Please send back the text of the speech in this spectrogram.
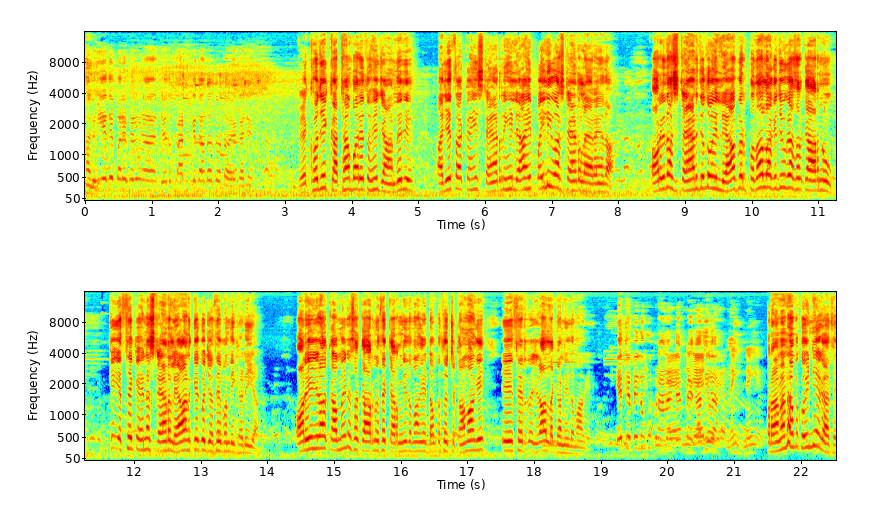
ਤੁਸੀਂ ਇਹਦੇ ਬਾਰੇ ਫਿਰ ਹੁਣ ਜਦੋਂ ਕੱਟ ਕਿਦਾਂ ਦਾ ਤੁਹਾਡਾ ਹੋਏਗਾ ਜੀ? ਵੇਖੋ ਜੀ ਇਕੱਠਾਂ ਬਾਰੇ ਤੁਸੀਂ ਜਾਣਦੇ ਜੇ। ਅਜੇ ਤੱਕ ਅਸੀਂ ਸਟੈਂਡ ਨਹੀਂ ਲਿਆ ਅਸੀਂ ਪਹਿਲੀ ਵਾਰ ਸਟੈਂਡ ਲੈ ਰਹੇ ਇਹਦਾ। ਔਰ ਇਹਦਾ ਸਟੈਂਡ ਜਦੋਂ ਅਸੀਂ ਲਿਆ ਫਿਰ ਪਤਾ ਲੱਗ ਜਾਊਗਾ ਸਰਕਾਰ ਨੂੰ ਕਿ ਇੱਥੇ ਕਿਸੇ ਨੇ ਸਟੈਂਡ ਲਿਆ ਆਣ ਕੇ ਕੋਈ ਜਥੇਬੰਦੀ ਖੜੀ ਆ। ਔਰ ਇਹ ਜਿਹੜਾ ਕੰਮ ਇਹਨੇ ਸਰਕਾਰ ਨੂੰ ਇੱਥੇ ਕਰਨ ਨਹੀਂ ਦੇਵਾਂਗੇ ਡੰਪ ਇੱਥੇ ਚੁਕਾਵਾਂਗੇ ਇਹ ਇੱਥੇ ਜਿਹੜਾ ਲੱਗਣ ਨਹੀਂ ਦੇਵਾਂਗੇ। ਇੱਥੇ ਪਹਿਲਾਂ ਕੋਈ ਪੁਰਾਣਾ ਡੈਮ ਹੈਗਾ ਸੀਗਾ? ਪੁਰਾਣਾ ਡੰਪ ਕੋਈ ਨਹੀਂ ਹੈਗਾ ਇੱਥੇ।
